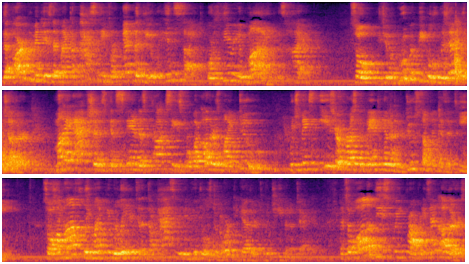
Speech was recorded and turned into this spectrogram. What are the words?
the argument is that my capacity for empathy or insight or theory of mind is higher. So if you have a group of people who resemble each other, my actions can stand as proxies for what others might do, which makes it easier for us to band together and do something as a team. So homophily might be related to the capacity of individuals to work together to achieve an objective. And so all of these three properties and others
